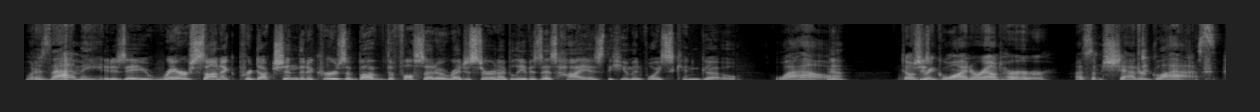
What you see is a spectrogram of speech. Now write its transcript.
What does that mean? it is a rare sonic production that occurs above the falsetto register and I believe is as high as the human voice can go. wow. Yeah. Don't She's- drink wine around her. That's some shattered glass.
